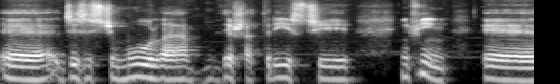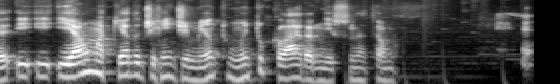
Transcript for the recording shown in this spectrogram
é, desestimula, deixa triste, enfim, é, e, e, há uma queda de rendimento muito clara nisso, né, Thelma? É,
